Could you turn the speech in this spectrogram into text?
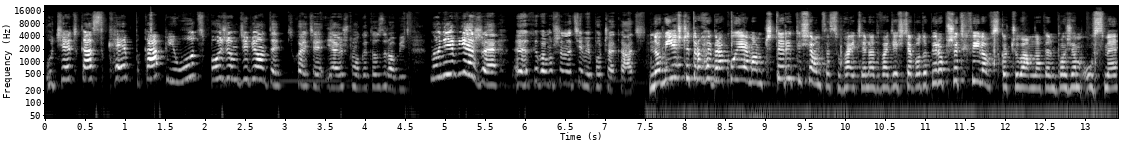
Ucieczka z Cap Capi Woods, poziom dziewiąty. Słuchajcie, ja już mogę to zrobić. No nie wierzę, e, chyba muszę na ciebie poczekać. No mi jeszcze trochę brakuje, mam 4000, słuchajcie, na 20, bo dopiero przed chwilą wskoczyłam na ten poziom ósmy,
